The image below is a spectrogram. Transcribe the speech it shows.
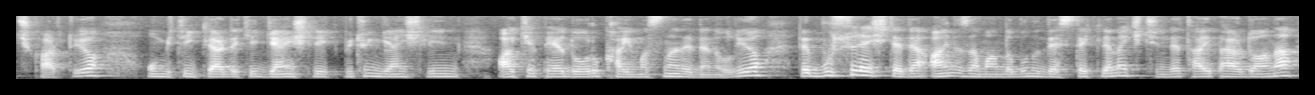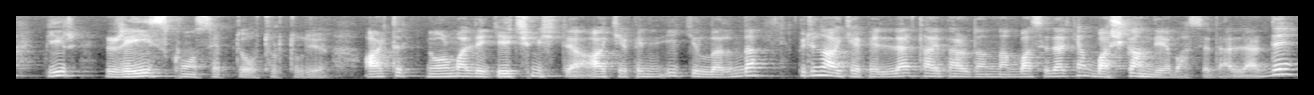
çıkartıyor. O mitinglerdeki gençlik, bütün gençliğin AKP'ye doğru kaymasına neden oluyor. Ve bu süreçte de aynı zamanda bunu desteklemek için de Tayyip Erdoğan'a bir reis konsepti oturtuluyor. Artık normalde geçmişte AKP'nin ilk yıllarında bütün AKP'liler Tayyip Erdoğan'dan bahsederken başkan diye bahsederlerdi.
